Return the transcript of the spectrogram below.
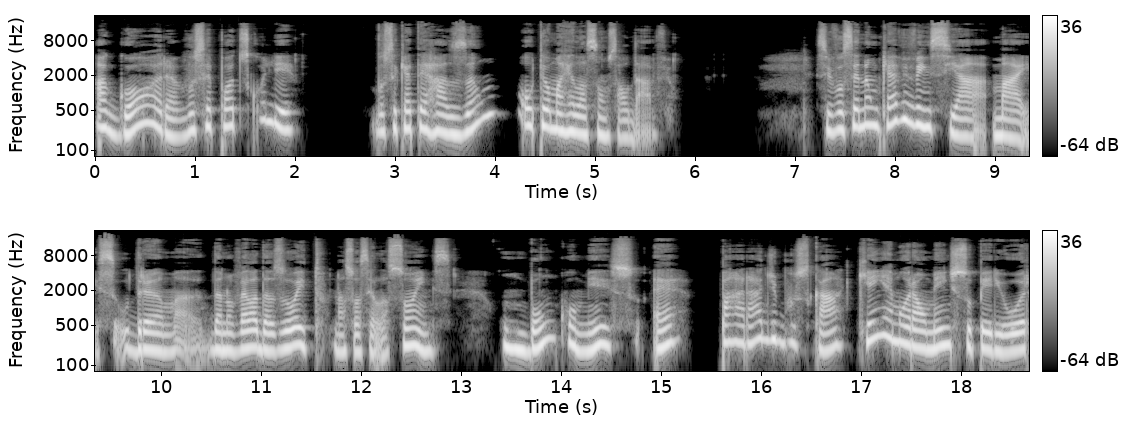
Agora você pode escolher. Você quer ter razão ou ter uma relação saudável? Se você não quer vivenciar mais o drama da novela das oito nas suas relações, um bom começo é parar de buscar quem é moralmente superior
